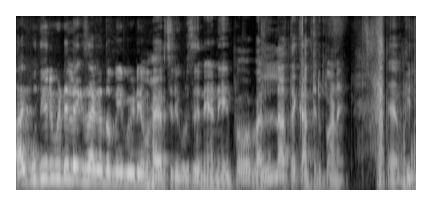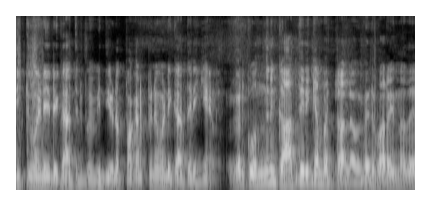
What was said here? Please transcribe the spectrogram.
ഹായ് പുതിയൊരു വീഡിയോയിലേക്ക് സ്വാഗതം. ഈ വീഡിയോ ഹയർസിനെ കുറിച്ച് തന്നെയാണ്. ഇപ്പോൾ വല്ലാത്ത കാത്തിരിപ്പാണ്. വിധിക്ക് വേണ്ടിയിട്ട് കാത്തിരിപ്പ് വിധിയുടെ പകർപ്പിന് വേണ്ടി കാത്തിരിക്കുകയാണ്. ഇവർക്ക് ഒന്നിനും കാത്തിരിക്കാൻ പറ്റില്ലല്ലോ. ഇവർ പറയുന്നത്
